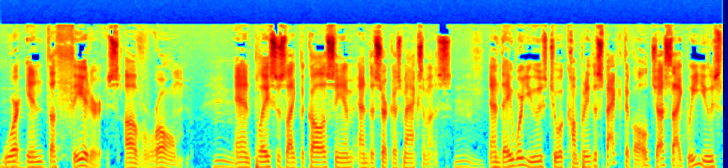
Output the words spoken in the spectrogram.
were hmm. in the theaters of Rome. Hmm. And places like the Colosseum and the Circus Maximus. Hmm. And they were used to accompany the spectacle, just like we use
